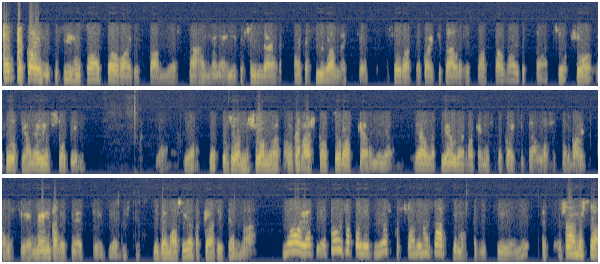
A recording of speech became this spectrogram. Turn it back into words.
totta kai niin siihen saattaa vaikuttaa myös, tähän menee niin kuin silleen aika syvällekin, että sodat ja kaikki tällaiset saattaa vaikuttaa. Su, su, Ruotsihan ei ole sopinut ja, ja, ja Suomi, Suomi on aika raskaat sodat käynyt ja jälleenrakennus ja kaikki tällaiset on vaikuttanut siihen mentaliteettiin tietysti, miten asioita käsitellään. Joo, ja, ja toisaalta joskus se on ihan sattumastakin kiinni. Et Suomessa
